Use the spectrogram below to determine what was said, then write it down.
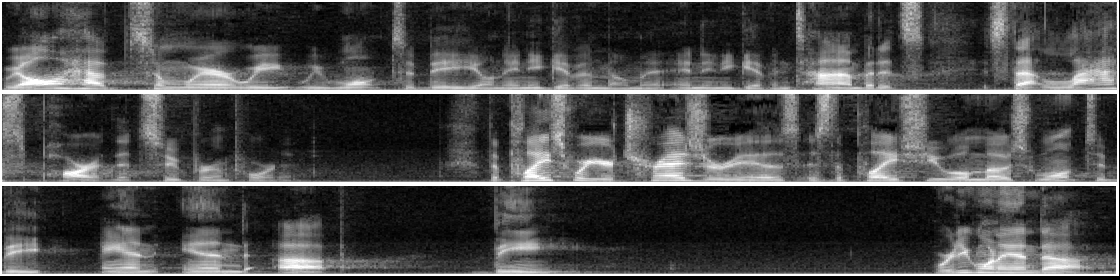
We all have somewhere we, we want to be on any given moment and any given time, but it's, it's that last part that's super important. The place where your treasure is, is the place you will most want to be and end up being. Where do you want to end up?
